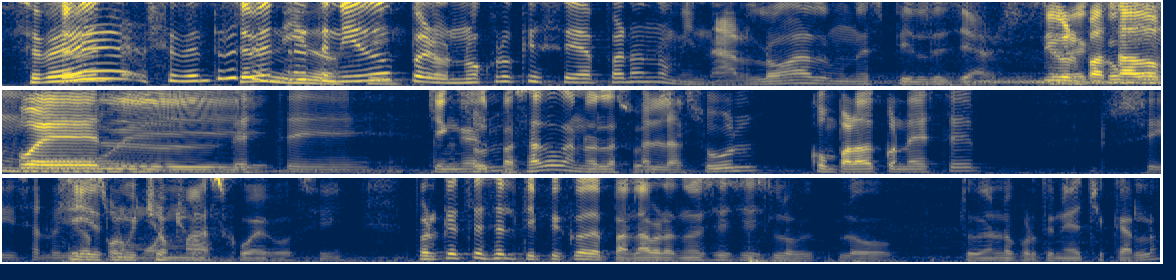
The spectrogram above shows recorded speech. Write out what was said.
Se ve, se ve entretenido. Se ve entretenido, sí. pero no creo que sea para nominarlo a un Spiel des Jahres. Se Digo, el pasado fue el... Este, ¿Quién azul. El pasado ganó el azul. El sí. azul, comparado con este, sí, se lo Sí, es por mucho, más juego, sí. Porque este es el típico de palabras, no sé si lo, lo- tuvieron la oportunidad de checarlo.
